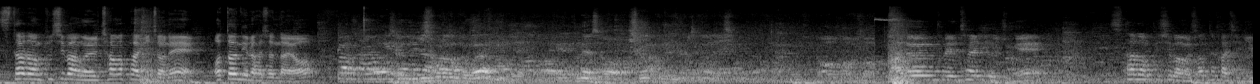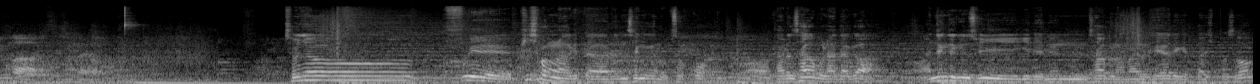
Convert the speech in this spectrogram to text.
스타덤 PC방을 창업하기 전에 어떤 일을 하셨나요? 저는 25년 동안 군에서 지원군을 생활했습니다. 많은 프랜차이즈 중에 스타덤 PC방을 선택하신 이유가 있으신가요? 전역 후에 PC방을 하겠다라는 생각은 없었고 어, 다른 사업을 하다가 어, 안정적인 수익이 되는 사업을 하나를 해야 되겠다 싶어서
